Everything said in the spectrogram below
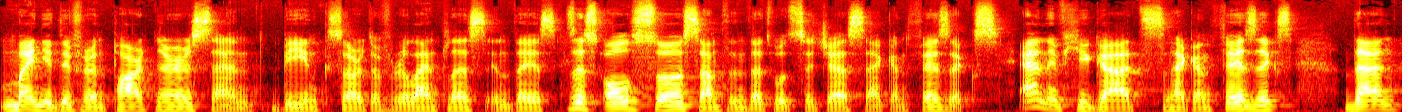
many different partners and being sort of relentless in this. This is also something that would suggest second physics. And if he got second physics, then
